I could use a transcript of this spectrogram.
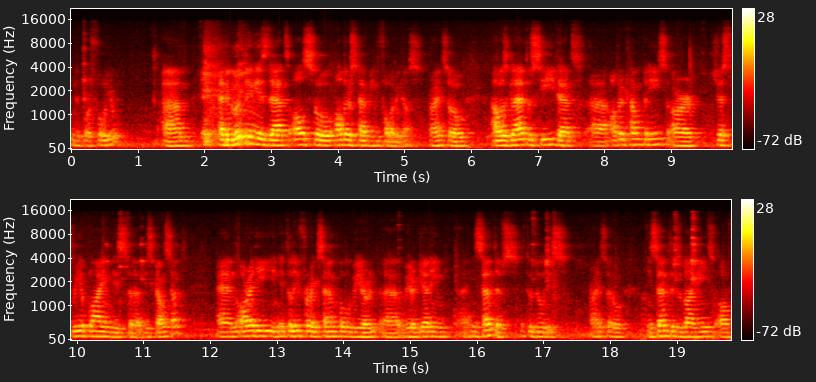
in the portfolio. Um, and the good thing is that also others have been following us, right? So I was glad to see that uh, other companies are just reapplying this, uh, this concept. And already in Italy, for example, we are, uh, we are getting uh, incentives to do this, right? So incentives by means of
